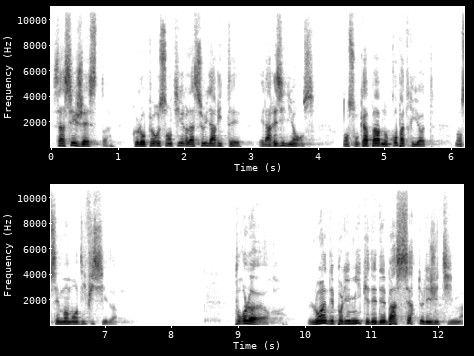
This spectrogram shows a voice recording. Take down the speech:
C'est à ces gestes que l'on peut ressentir la solidarité et la résilience dont sont capables nos compatriotes dans ces moments difficiles. Pour l'heure, loin des polémiques et des débats certes légitimes,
